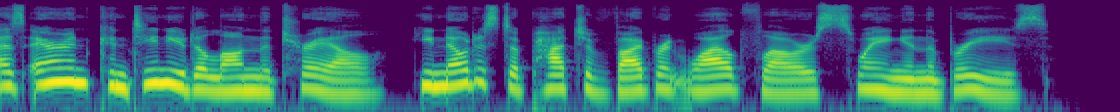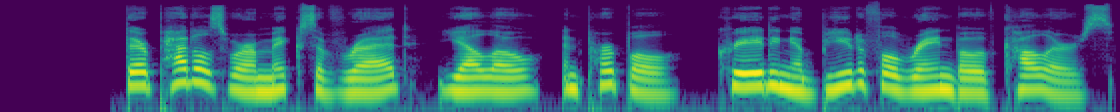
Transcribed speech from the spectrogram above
As Aaron continued along the trail, he noticed a patch of vibrant wildflowers swaying in the breeze. Their petals were a mix of red, yellow, and purple, creating a beautiful rainbow of colors.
